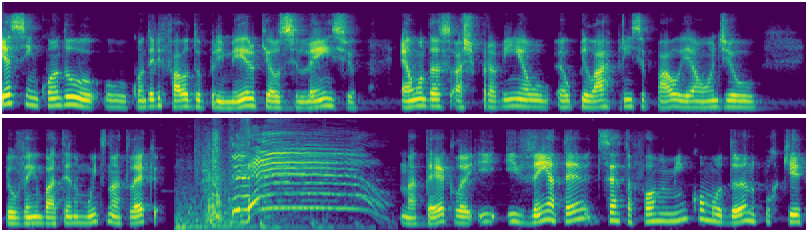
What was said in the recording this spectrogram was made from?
E assim, quando, o, quando ele fala do primeiro, que é o silêncio, é uma das, acho que para mim é o, é o pilar principal e é onde eu, eu venho batendo muito na tecla. Na tecla e, e vem até, de certa forma, me incomodando, porque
